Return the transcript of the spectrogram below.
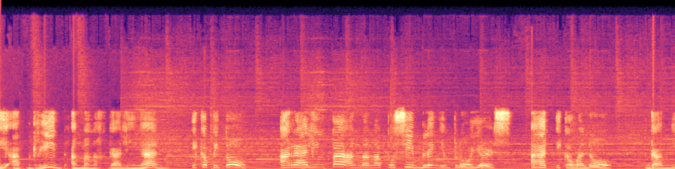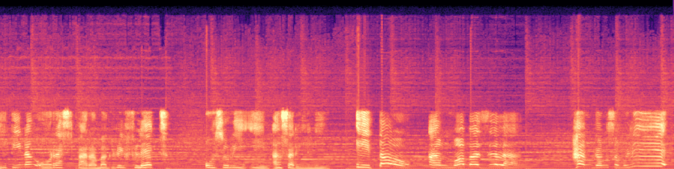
i-upgrade ang mga kagalingan. Ikapito, aralin pa ang mga posibleng employers. At ikawalo, gamitin ang oras para mag-reflect o suriin ang sarili. Ito ang Mobazilla! Hanggang sa muli!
